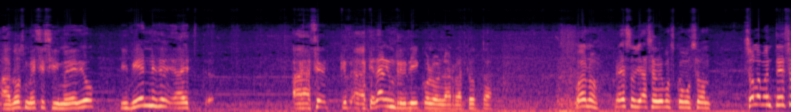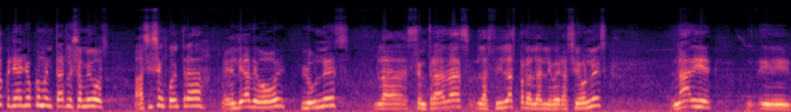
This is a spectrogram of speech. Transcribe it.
A dos meses y medio. Y viene a, hacer, a quedar en ridículo la ratota. Bueno, eso ya sabemos cómo son. Solamente eso quería yo comentarles, amigos. Así se encuentra el día de hoy, lunes, las entradas, las filas para las liberaciones. Nadie, Y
